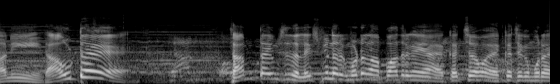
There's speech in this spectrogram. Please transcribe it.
நானி அவுட்டு சம்டைம்ஸ் இந்த லெக் ஸ்பின்னருக்கு மட்டும் நான் பார்த்துருக்கேன். எக்கச்ச எக்கச்சக்க முறை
